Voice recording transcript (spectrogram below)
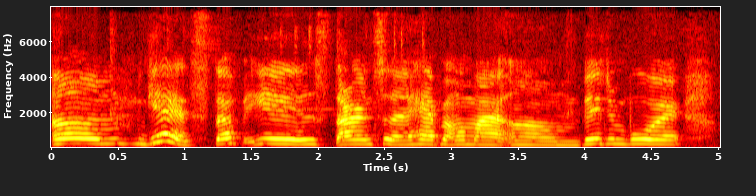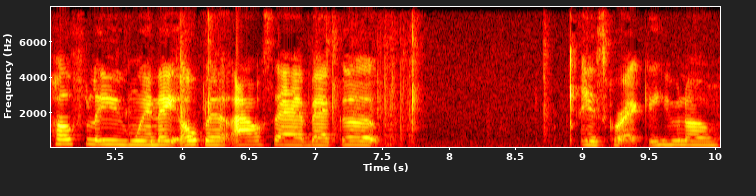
um yeah stuff is starting to happen on my um vision board hopefully when they open outside back up it's cracking you know.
